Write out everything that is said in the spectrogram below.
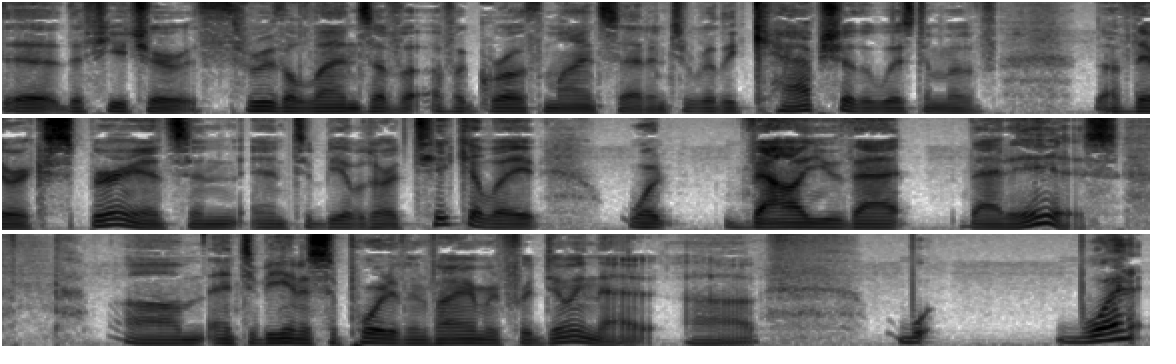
the the future through the lens of a, of a growth mindset and to really capture the wisdom of of their experience and and to be able to articulate what value that that is, um, and to be in a supportive environment for doing that. Uh, what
